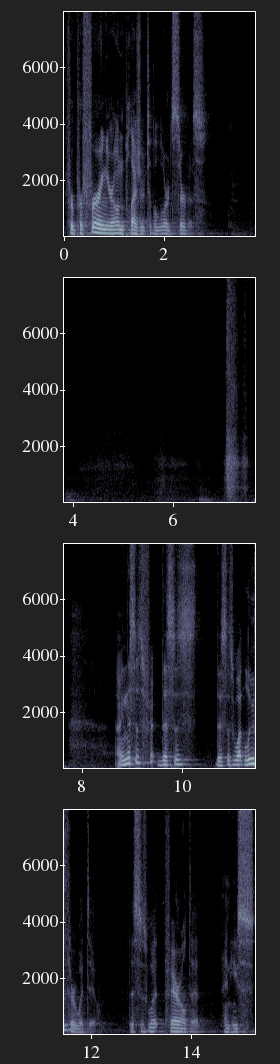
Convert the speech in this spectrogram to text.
for preferring your own pleasure to the Lord's service. I mean, this is, this, is, this is what Luther would do. This is what Farel did. And he's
